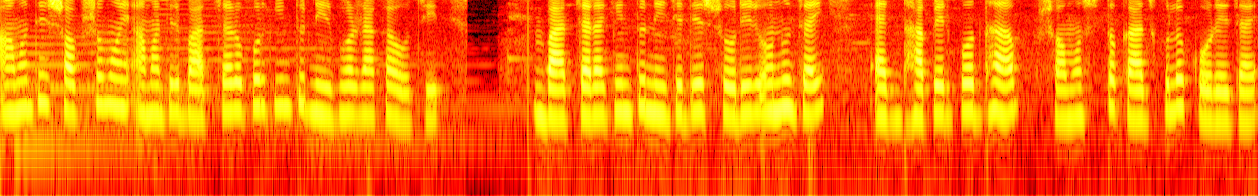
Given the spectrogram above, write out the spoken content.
আমাদের সবসময় আমাদের বাচ্চার ওপর কিন্তু নির্ভর রাখা উচিত। বাচ্চারা কিন্তু নিজেদের শরীর অনুযায়ী এক ধাপের পর ধাপ সমস্ত কাজগুলো করে যায়।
